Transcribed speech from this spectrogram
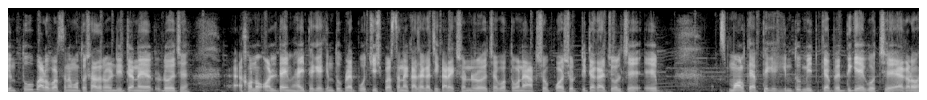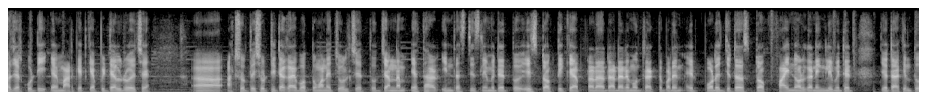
কিন্তু বারো পার্সেন্টের মতো সাধারণ রিটার্নে রয়েছে। এখনও অল টাইম হাই থেকে কিন্তু প্রায় পঁচিশ পার্সেন্টের কাছাকাছি কারেকশনে রয়েছে। বর্তমানে আটশো পঁয়ষট্টি টাকায় চলছে। স্মল ক্যাপ থেকে কিন্তু মিড ক্যাপের দিকে এগোচ্ছে। এগারো হাজার কোটি এর মার্কেট ক্যাপিটাল রয়েছে। আটশো তেষট্টি টাকায় বর্তমানে চলছে। তো যার নাম এথার ইন্ডাস্ট্রিজ লিমিটেড। তো এই স্টকটিকে আপনারা রাডারের মধ্যে রাখতে পারেন। এর পরের যেটা স্টক ফাইন অর্গানিক লিমিটেড, যেটা কিন্তু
